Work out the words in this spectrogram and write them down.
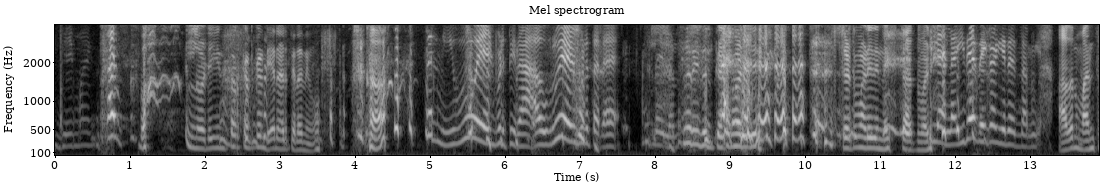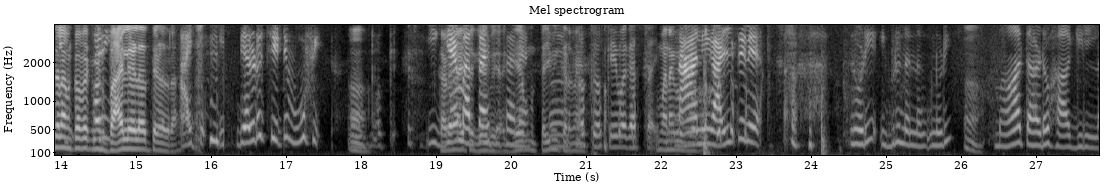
ಇಲ್ಲಿ ನೋಡಿ ಇಂಥವ್ರು ಕಟ್ಕೊಂಡು ಏನ್ ಆಡ್ತೀರಾ ನೀವು? ಸರ್ ನೀವು ಹೇಳ್ಬಿಡ್ತೀರಾ? ಅವರು ಹೇಳ್ಬಿಡ್ತಾರೆ. ಇಲ್ಲ ಇಲ್ಲ. ಸರ್ ಇದನ್ನ ಕಟ್ ಮಾಡಿ. ಕಟ್ ಮಾಡಿದೀನಿ ನೆಕ್ಸ್ಟ್ ಸ್ಟಾರ್ಟ್ ಮಾಡಿ. ಇಲ್ಲ ಇಲ್ಲ ಇದೇ ಬೇಕಾಗಿರೋದು ನಮ್ಗೆ. ಅದನ್ನ ಮನ್ಸಲ್ಲಿ ಅನ್ಕೋಬೇಕು ನೀನ್ ಬಾಯಲ್ಲಿ ಹೇಳು ಅಂತ ಹೇಳಿದ್ರ? ಆಯ್ತು. ಎರಡು ಚೀಟಿ ಊಫಿ. ಓಕೆ. ಈ ಗೇಮ್ ಅರ್ಥ ಆಯ್ತು ತಾನೆ. ಟೈಮಿಂಗ್ ಕಡಿಮೆ ಓಕೆ ಓಕೆ ಇವಾಗ ಅರ್ಥ ನಾನೀಗ ಅಳ್ತೀನಿ. ನೋಡಿ ಇಬ್ರು ನನ್ನ ನೋಡಿ ಮಾತಾಡೋ ಹಾಗಿಲ್ಲ.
